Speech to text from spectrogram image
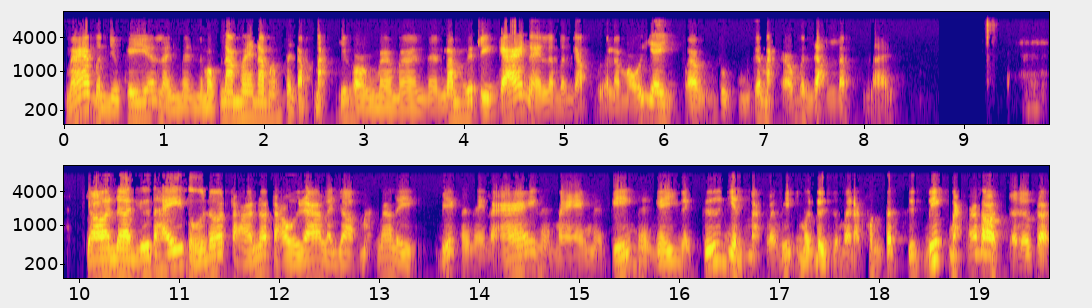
Má mình nhiều khi là mình một năm hai năm không thể gặp mặt chứ còn mà, mà năm cái truyền cái này là mình gặp là mỗi giây phải không? Cái mặt của mình rành lắm Đấy. cho nên cứ thấy tụi nó trời nó trồi ra là giọt mặt nó liền biết thằng này là ái là mạng là kiến là nghi là cứ nhìn mặt là biết mà đừng có mà đặt phân tích cứ biết mặt nó thôi là được rồi.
